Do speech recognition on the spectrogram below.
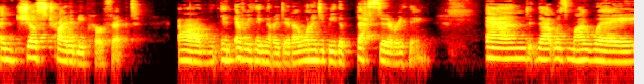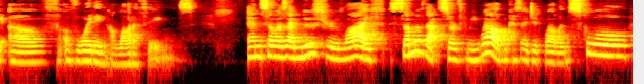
and just try to be perfect um, in everything that I did. I wanted to be the best at everything. And that was my way of avoiding a lot of things. And so as I moved through life, some of that served me well because I did well in school.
